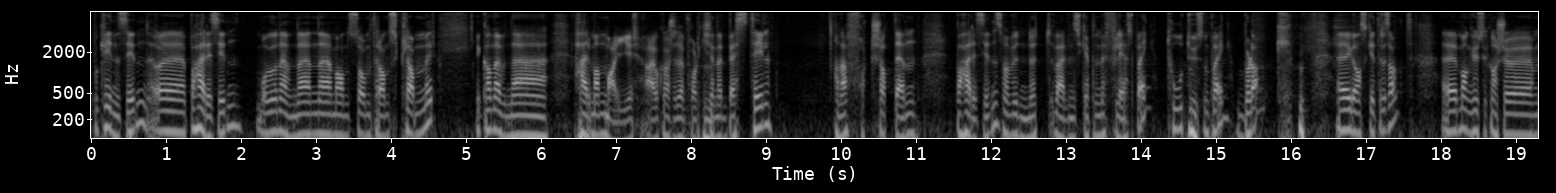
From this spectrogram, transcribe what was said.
På kvinnesiden. På herresiden må vi jo nevne en eh, mann som Frans Klammer. Vi kan nevne Herman Maier, er jo kanskje den folk mm. kjenner best til. Han er fortsatt den på herresiden som har vunnet verdenscupen med flest poeng. 2000 poeng, blank. Eh, ganske interessant. Eh, mange husker kanskje mm,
